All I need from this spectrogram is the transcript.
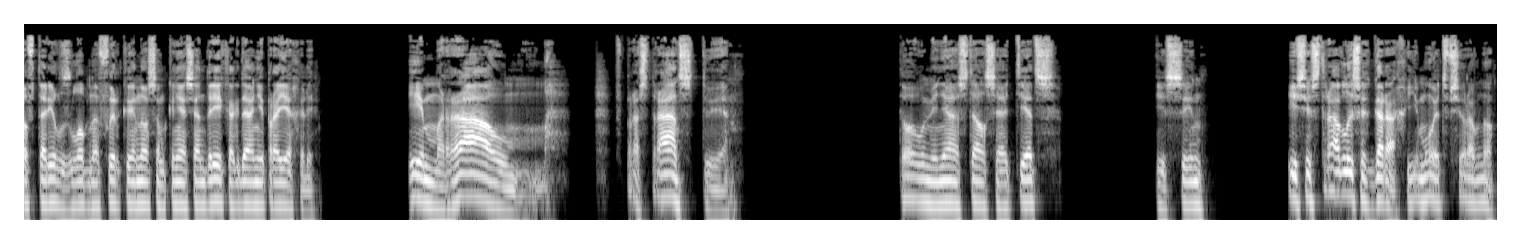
повторил злобно фыркая носом князь Андрей, когда они проехали. — Им раум в пространстве. То у меня остался отец и сын, и сестра в Лысых горах, ему это все равно.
